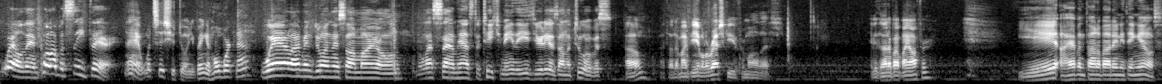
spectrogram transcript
Well, then, pull up a seat there. Hey, what's this you're doing? You bringing homework now? Well, I've been doing this on my own. The less Sam has to teach me, the easier it is on the two of us. Oh, I thought I might be able to rescue you from all this. Have you thought about my offer? Yeah, I haven't thought about anything else.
